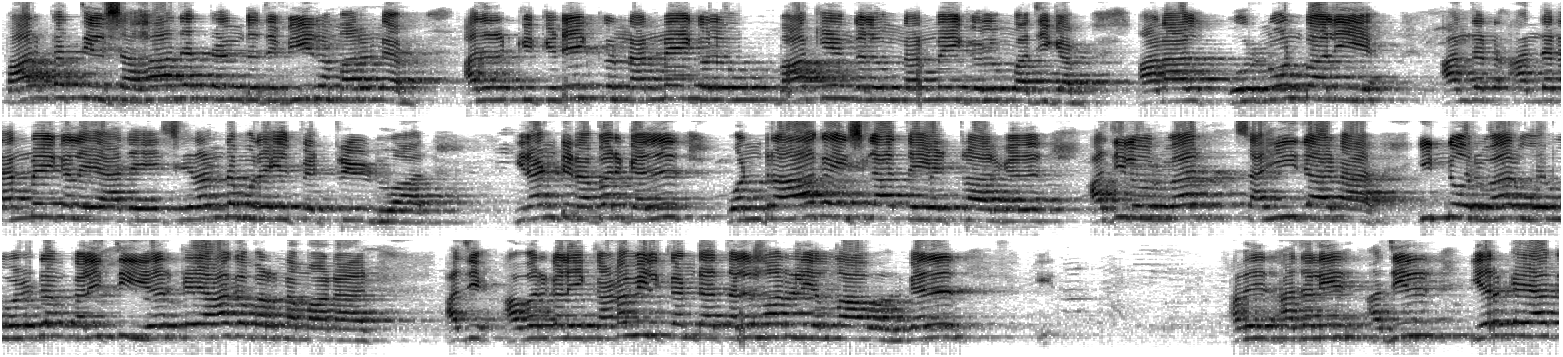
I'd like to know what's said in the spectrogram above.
மார்க்கத்தில் சகாதத் என்பது வீர மரணம். அதற்கு கிடைக்கும் நன்மைகளும் பாக்கியங்களும் நன்மைகளும் அதிகம். ஆனால் ஒரு நோன்பாளி அந்த அந்த நன்மைகளை அதை சிறந்த முறையில் பெற்றுவிடுவார். இரண்டு நபர்கள் ஒன்றாக இஸ்லாத்தை ஏற்றார்கள். அதில் ஒருவர் சஹீதானார் இன்னொருவர் ஒரு வருடம் கழித்து இயற்கையாக மரணமானார். அது அவர்களை கனவில் கண்ட தல்ஹார் அல்லா அவர்கள் அதில் அதில் அதில் இயற்கையாக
